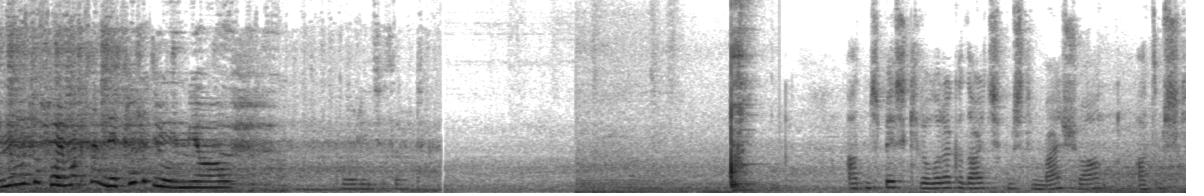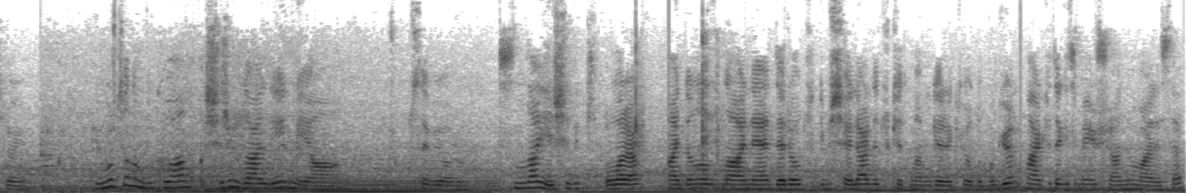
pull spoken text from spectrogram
Bu yumurta soymaktan nefret ediyorum ya. Böyle yiyeceğiz artık. 65 kilolara kadar çıkmıştım ben. Şu an 60 kiloyum. Yumurtanın bu kıvamı aşırı güzel değil mi ya? Çok seviyorum. Aslında yeşillik olarak maydanoz, nane, dereotu gibi şeyler de tüketmem gerekiyordu bugün. Markete gitmeye üşendim maalesef.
